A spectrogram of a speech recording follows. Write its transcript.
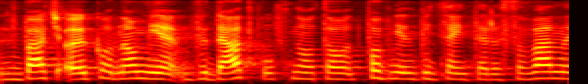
dbać o ekonomię wydatków, no to powinien być zainteresowany.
